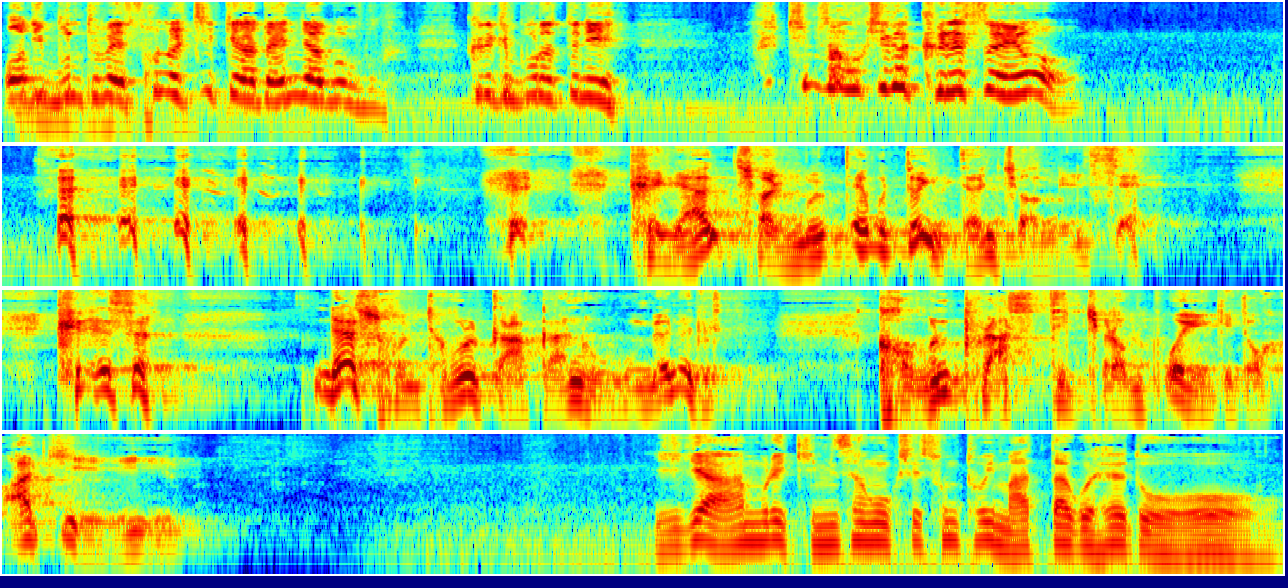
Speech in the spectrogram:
어디 문틈에 손을 찢기라도 했냐고 그렇게 물었더니 김상욱 씨가 그랬어요. 그냥 젊을 때부터 있던 점일세. 그래서 내 손톱을 깎아 놓으면은 검은 플라스틱처럼 보이기도 하지. 이게 아무리 김상욱 씨 손톱이 맞다고 해도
